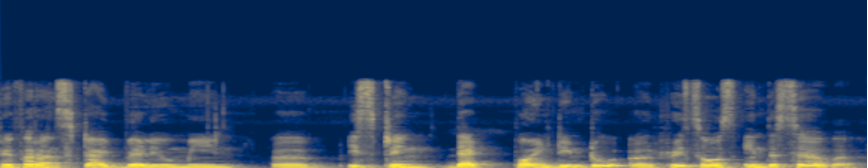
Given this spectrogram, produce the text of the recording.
Reference type value mean a string that point into a resource in the server.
